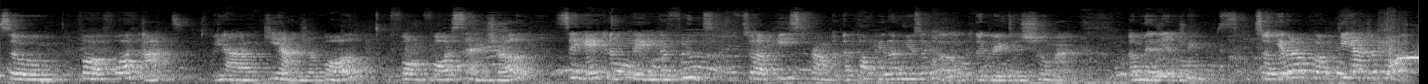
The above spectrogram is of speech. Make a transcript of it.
So for our fourth act, we have Kayandra Paul from Force Central singing and playing the flute to a piece from the popular musical The Greatest Showman, A Million Dreams. So give it up for Kayandra Paul.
